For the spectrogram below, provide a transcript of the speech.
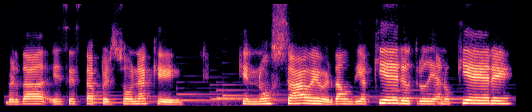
¿verdad? Es esta persona que, que no sabe, ¿verdad? Un día quiere, otro día no quiere,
